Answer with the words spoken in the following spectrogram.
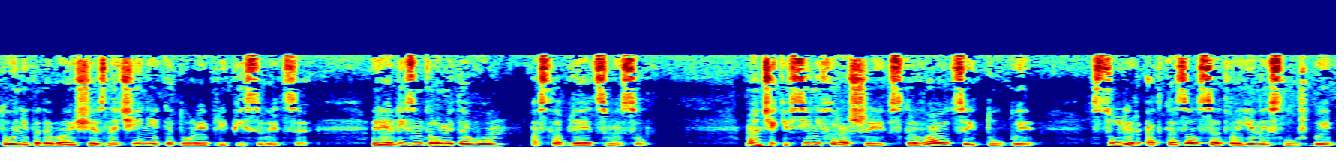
то неподобающее значение, которое приписывается. Реализм, кроме того, ослабляет смысл. Мальчики все нехороши, скрываются и тупые. Сулер отказался от военной службы.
